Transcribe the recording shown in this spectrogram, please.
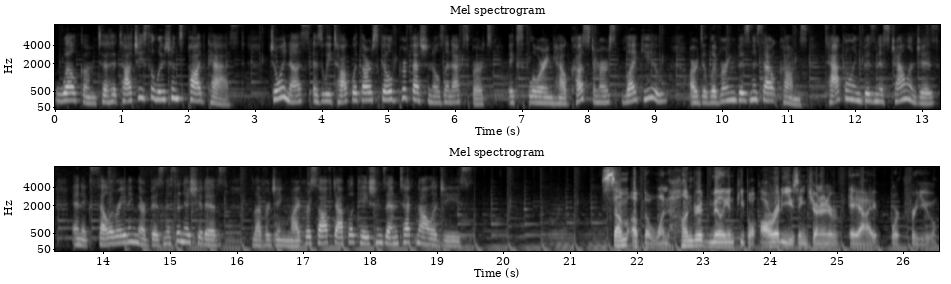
Welcome to Hitachi Solutions Podcast. Join us as we talk with our skilled professionals and experts, exploring how customers, like you, are delivering business outcomes, tackling business challenges, and accelerating their business initiatives, leveraging Microsoft applications and technologies. Some of the 100 million people already using generative AI work for you.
